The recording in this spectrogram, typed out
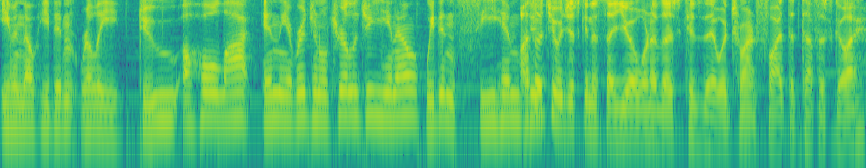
even though he didn't really do a whole lot in the original trilogy, you know? We didn't see him I do thought you were just going to say you're one of those kids that would try and fight the toughest guy.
